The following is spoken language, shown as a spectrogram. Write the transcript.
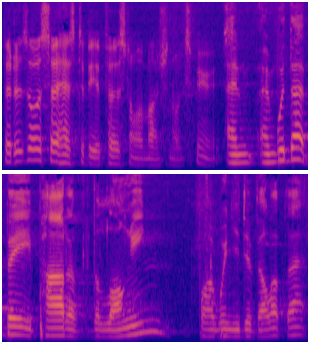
but it also has to be a personal emotional experience. And, and would that be part of the longing by when you develop that?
